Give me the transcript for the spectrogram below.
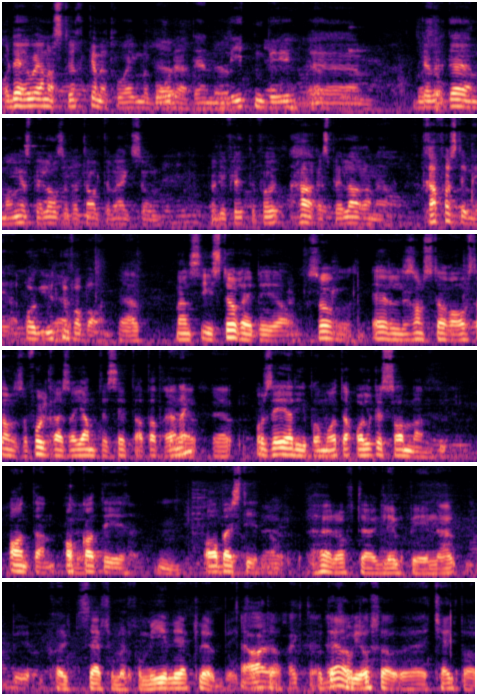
og det er jo en av styrkene, tror jeg, med Bodø. Det er en liten by. Eh, det, det er mange spillere som fortalte meg som når de flytter For her er spillerne treffes de mye, og utenfor banen. Mens i større byer så er det sånn større avstander, så folk reiser hjem til sitt etter trening. Og så er de på en måte aldri sammen, annet enn akkurat i arbeidstid. Jeg hører ofte bli karakterisert som en familieklubb. ikke Ja, ja, riktig. Og Det det har vi også eh, kjent på,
